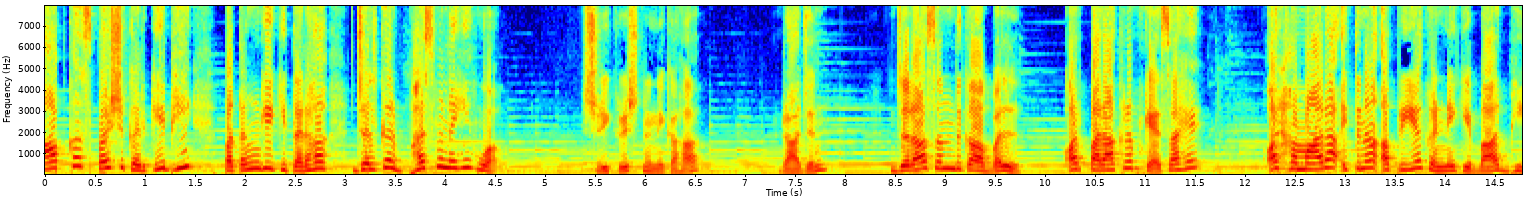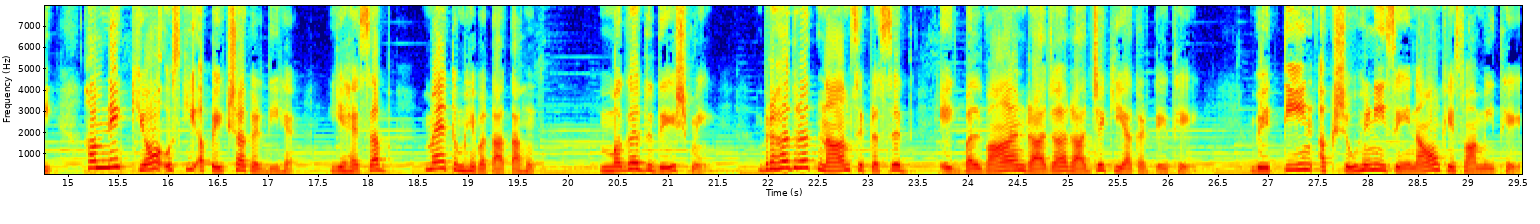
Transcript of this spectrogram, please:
आपका स्पर्श करके भी पतंगे की तरह जलकर भस्म नहीं हुआ? श्री कृष्ण ने कहा, राजन, जरासंध का बल और पराक्रम कैसा है? और हमारा इतना अप्रिय करने के बाद भी हमने क्यों उसकी अपेक्षा कर दी है? यह सब मैं तुम्हें बताता हूँ। मगध देश में बृहदरथ नाम से प्रसिद्ध एक बलवान राजा राज्य किया करते थे। वे तीन अक्षोहिणी सेनाओं के स्वामी थे।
